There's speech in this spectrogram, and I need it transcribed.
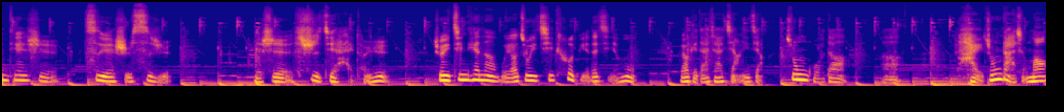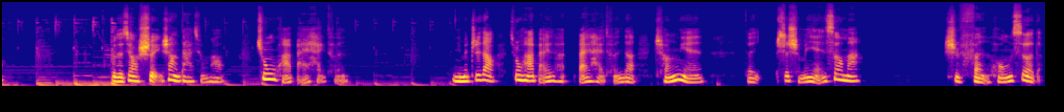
今天是四月十四日，也是世界海豚日，所以今天呢，我要做一期特别的节目，我要给大家讲一讲中国的啊海中大熊猫，或者叫水上大熊猫——中华白海豚。你们知道中华白豚白海豚的成年的是什么颜色吗？是粉红色的。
